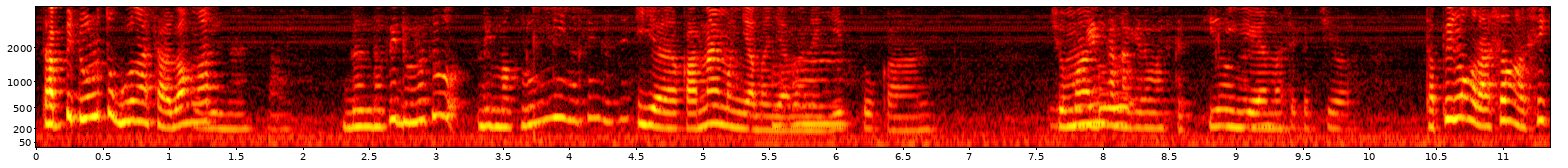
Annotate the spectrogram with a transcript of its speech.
tapi dulu tuh gue ngasal banget Lebih ngasal. Dan tapi dulu tuh dimaklumi ngerti gak sih? iya karena emang zaman zamannya gitu kan cuma Mungkin dulu karena kita masih kecil. iya kan? masih kecil tapi lo ngerasa gak sih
